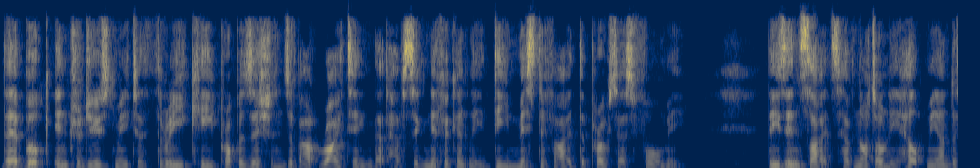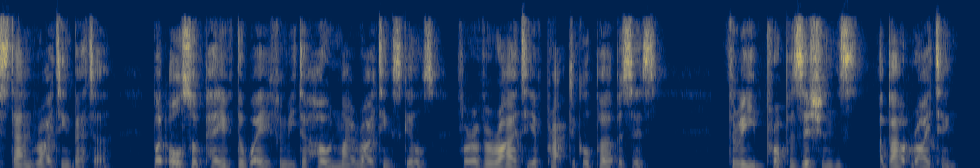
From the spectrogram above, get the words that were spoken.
Their book introduced me to three key propositions about writing that have significantly demystified the process for me. These insights have not only helped me understand writing better, but also paved the way for me to hone my writing skills for a variety of practical purposes. Three propositions about writing.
